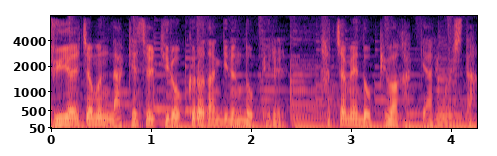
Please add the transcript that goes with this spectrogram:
주의할 점은 라켓을 뒤로 끌어당기는 높이를 타점의 높이와 같게 하는 것이다.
